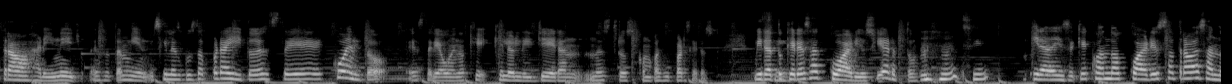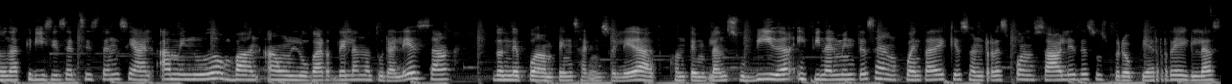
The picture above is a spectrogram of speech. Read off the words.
trabajar en ello. Eso también, si les gusta por ahí todo este cuento, estaría bueno que, lo leyeran nuestros compas y parceros. Mira, tú que eres acuario, ¿cierto? sí. Mira, dice que cuando Acuario está atravesando una crisis existencial, a menudo van a un lugar de la naturaleza donde puedan pensar en soledad, contemplan su vida y finalmente se dan cuenta de que son responsables de sus propias reglas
